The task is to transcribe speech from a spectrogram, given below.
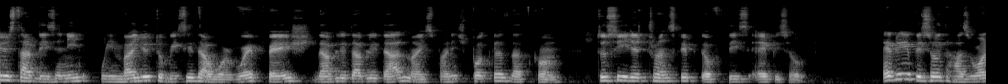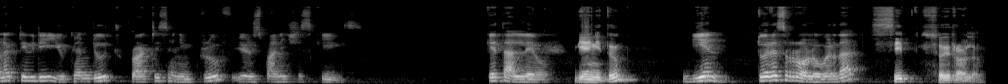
you start listening, we invite you to visit our webpage www.myspanishpodcast.com to see the transcript of this episode. Every episode has one activity you can do to practice and improve your Spanish skills. ¿Qué tal, Leo? Bien, ¿y tú? Bien, tú eres Rolo, ¿verdad? Sí, soy Rolo.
